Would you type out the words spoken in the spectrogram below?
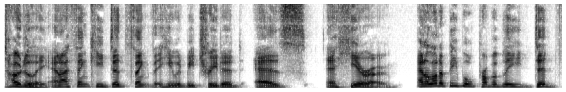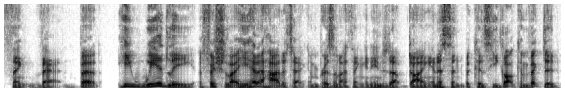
Totally. And I think he did think that he would be treated as a hero. And a lot of people probably did think that. But he weirdly, officially, he had a heart attack in prison, I think, and ended up dying innocent because he got convicted.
